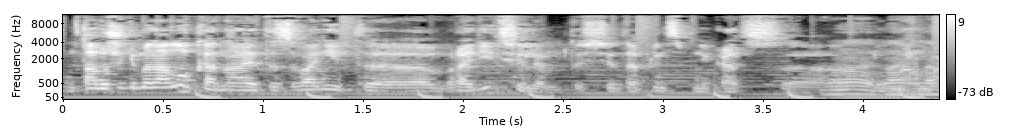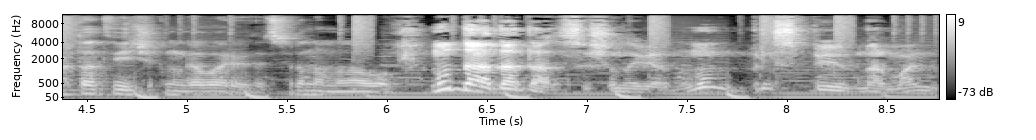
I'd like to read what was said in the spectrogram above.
Ну, Там же не монолог, она это звонит э, родителям, то есть это, в принципе, мне кажется, Ну, ну, на, на нормально. автоответчик наговаривает, это все равно монолог. Ну да, да, да, совершенно верно. Ну, в принципе, нормально.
